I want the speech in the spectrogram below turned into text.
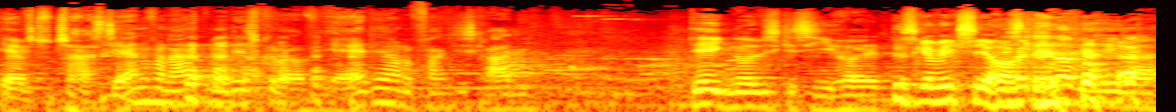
Ja, hvis du tager stjernen for nakken, det skal du, ja, det har du faktisk ret i. Det er ikke noget, vi skal sige højt. Det skal vi ikke sige Det højt. sletter vi her.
